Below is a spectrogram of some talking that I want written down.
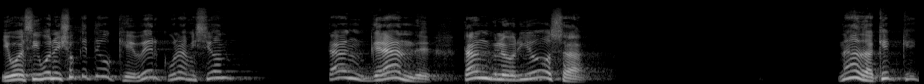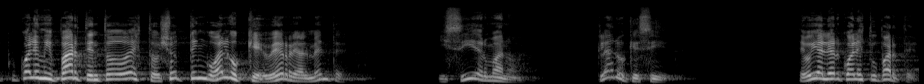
Y vos decís, bueno, ¿y yo qué tengo que ver con una misión tan grande, tan gloriosa? Nada, ¿qué, cuál es mi parte en todo esto? ¿Yo tengo algo que ver realmente? Y sí, hermano, Claro que sí. Te voy a leer cuál es tu parte.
